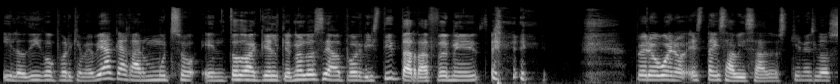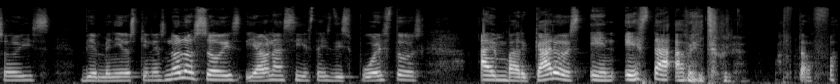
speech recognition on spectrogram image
Y lo digo porque me voy a cagar mucho en todo aquel que no lo sea por distintas razones. Pero bueno, estáis avisados. Quienes lo sois, bienvenidos. Quienes no lo sois y aún así estáis dispuestos a embarcaros en esta aventura. What the fuck.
